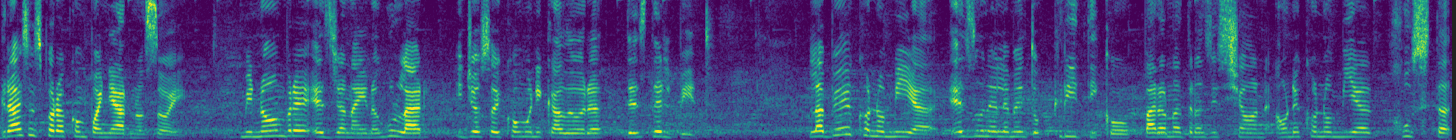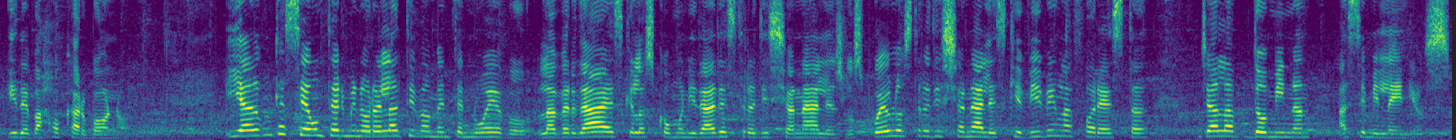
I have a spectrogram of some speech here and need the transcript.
Gracias por acompañarnos hoy. Mi nombre es Janaina Goulart y yo soy comunicadora desde el BID. La bioeconomía es un elemento crítico para una transición a una economía justa y de bajo carbono. Y aunque sea un término relativamente nuevo, la verdad es que las comunidades tradicionales, los pueblos tradicionales que viven en la foresta, ya la dominan hace milenios.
